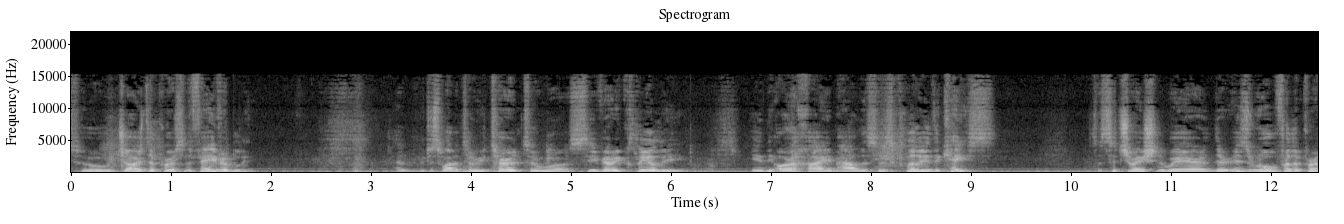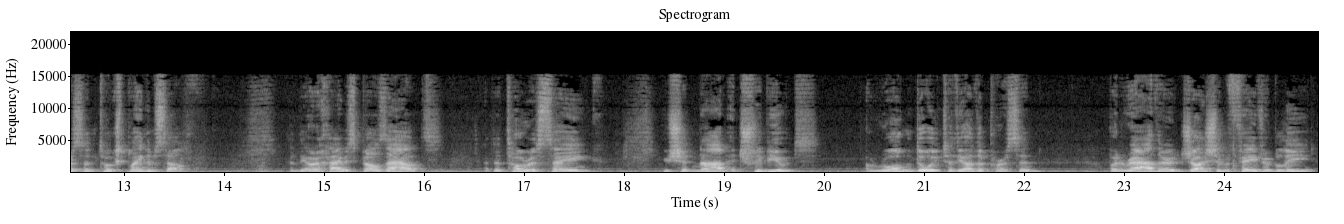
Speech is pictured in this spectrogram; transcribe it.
to judge the person favorably. And we just wanted to return to uh, see very clearly in the Ohr HaChaim how this is clearly the case. It's a situation where there is room for the person to explain himself. And the Ohr HaChaim spells out that the Torah is saying you should not attribute wrongdoing to the other person, but rather judge him favorably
